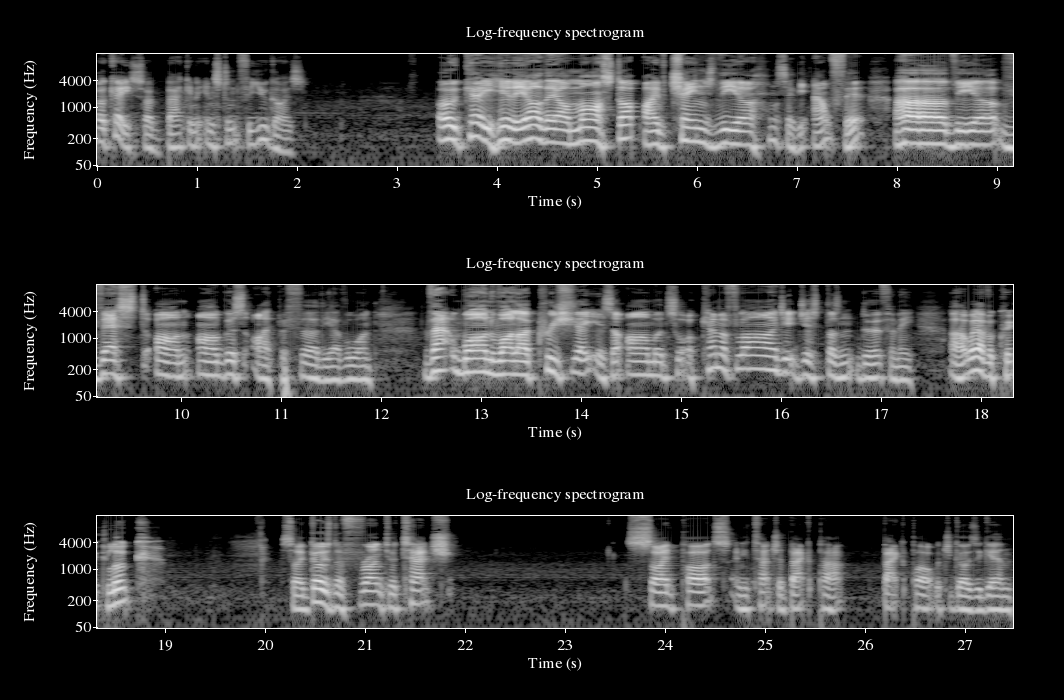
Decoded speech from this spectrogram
Okay, so back in an instant for you guys. Okay, here they are. They are masked up. I've changed the, uh, let's say the outfit. Uh, the uh, vest on Argus. I prefer the other one. That one, while I appreciate it's an armoured sort of camouflage, it just doesn't do it for me. Uh, we'll have a quick look. So it goes in the front to attach side parts and you attach a back part, back part which goes again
